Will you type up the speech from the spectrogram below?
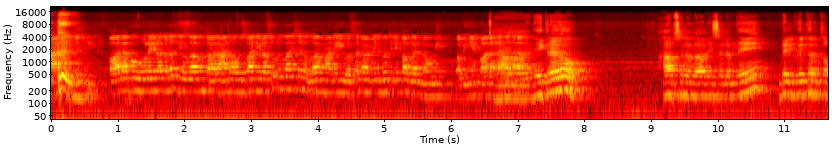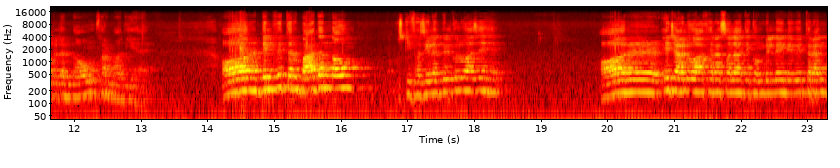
عن الوتر قال أبو هريرة رضي الله تعالى عنه أوصاني رسول الله صلى الله عليه وسلم بالوتر قبل النوم. وبه قال ہاں حدثنا دیکھ رہے ہو؟ آپ صلی اللہ علیہ وسلم نے بالوطر قبل النوم فرما دیا ہے۔ اور بالوطر بعد النوم اس کی فضیلت بالکل واضح ہے۔ اور اجالو آخر صلاتکم باللیل وطرن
